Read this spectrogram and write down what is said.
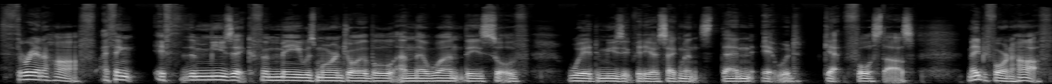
three and a half. I think if the music for me was more enjoyable and there weren't these sort of weird music video segments, then it would get four stars, maybe four and a half.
